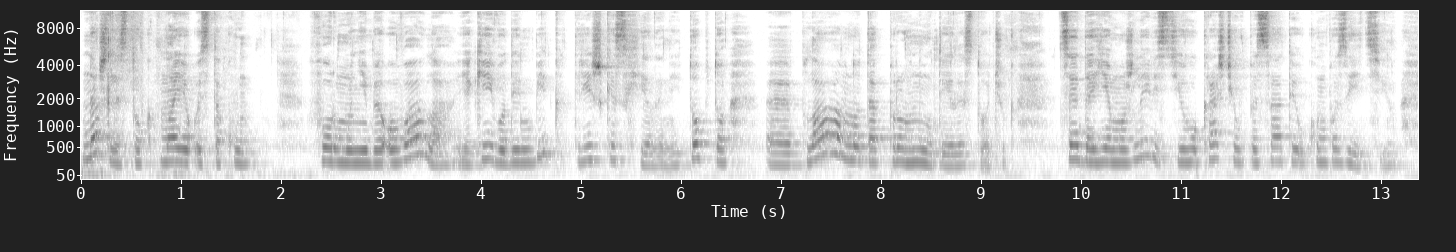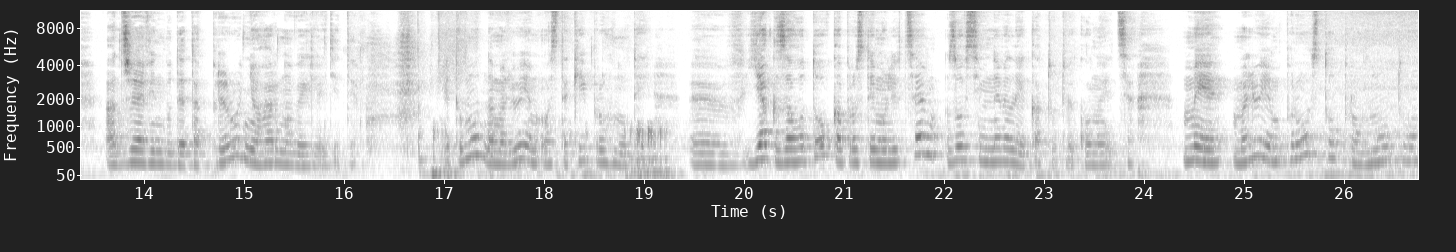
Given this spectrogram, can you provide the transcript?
Наш листок має ось таку форму ніби овала, який в один бік трішки схилений. Тобто е, плавно так прогнутий листочок. Це дає можливість його краще вписати у композицію, адже він буде так природньо гарно виглядіти. І тому намалюємо ось такий прогнутий. Е, Як заготовка простим олівцем зовсім невелика тут виконується. Ми малюємо просто прогнуту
